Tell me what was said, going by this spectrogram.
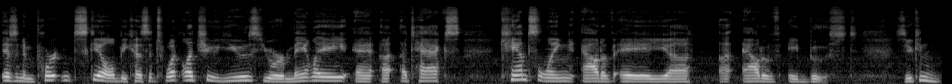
is an important skill because it's what lets you use your melee uh, attacks canceling out of a uh, uh, out of a boost. So you can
